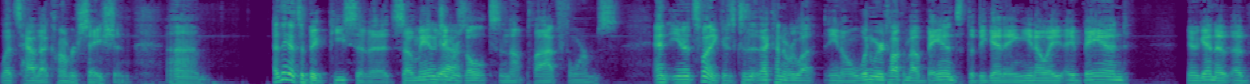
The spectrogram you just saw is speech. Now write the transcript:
Let's have that conversation. Um, I think that's a big piece of it. So managing yeah. results and not platforms. And you know it's funny because because that kind of you know when we were talking about bands at the beginning, you know a, a band, you know again a, a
